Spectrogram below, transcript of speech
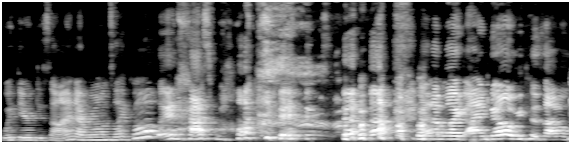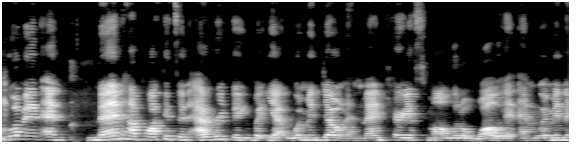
with your design, everyone's like, oh, it has pockets. and I'm like, I know because I'm a woman and men have pockets in everything, but yet women don't. And men carry a small little wallet and women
